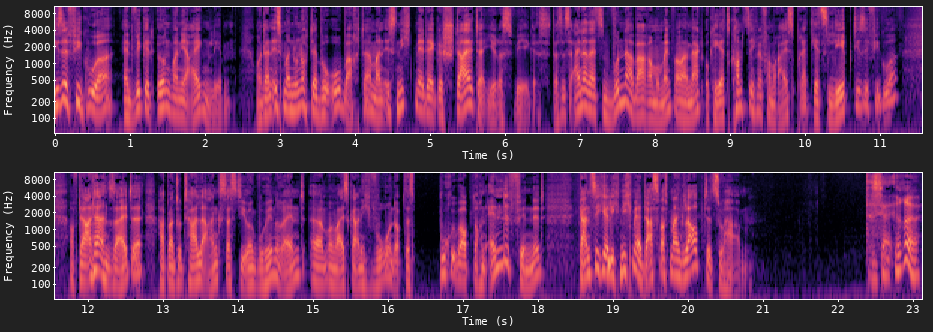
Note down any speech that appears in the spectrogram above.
Diese Figur entwickelt irgendwann ihr Eigenleben. Und dann ist man nur noch der Beobachter, man ist nicht mehr der Gestalter ihres Weges. Das ist einerseits ein wunderbarer Moment, weil man merkt, okay, jetzt kommt es nicht mehr vom Reißbrett, jetzt lebt diese Figur. Auf der anderen Seite hat man totale Angst, dass die irgendwo hinrennt äh, und weiß gar nicht wo und ob das Buch überhaupt noch ein Ende findet. Ganz sicherlich nicht mehr das, was man glaubte zu haben. Das ist ja irre.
